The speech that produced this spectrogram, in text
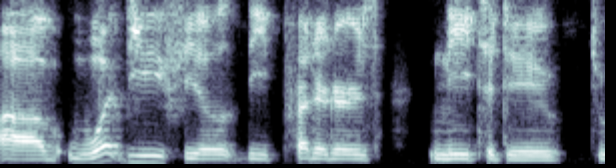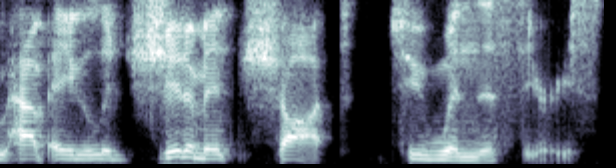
Uh, what do you feel the Predators need to do to have a legitimate shot to win this series?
